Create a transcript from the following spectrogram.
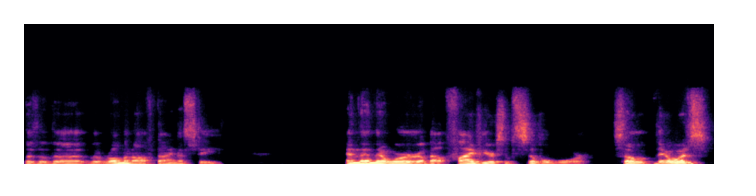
the, the, the Romanov dynasty. And then there were about five years of civil war. So there was,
